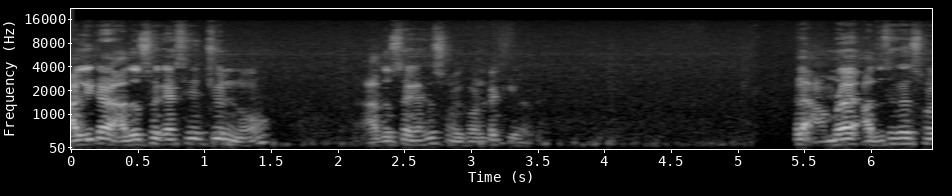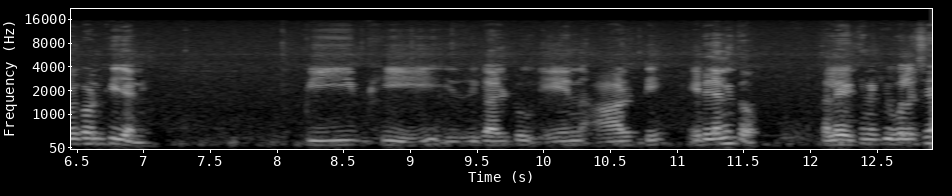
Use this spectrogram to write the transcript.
আট লিটার আদর্শ গ্যাসের জন্য, আদর্শ গ্যাসের সমীকরণটা কি হবে? তাহলে আমরা আদর্শ গ্যাসের সমীকরণ কি জানি? P V is equal to N R T এটা জানি তো? তাহলে এখানে কি বলেছে?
